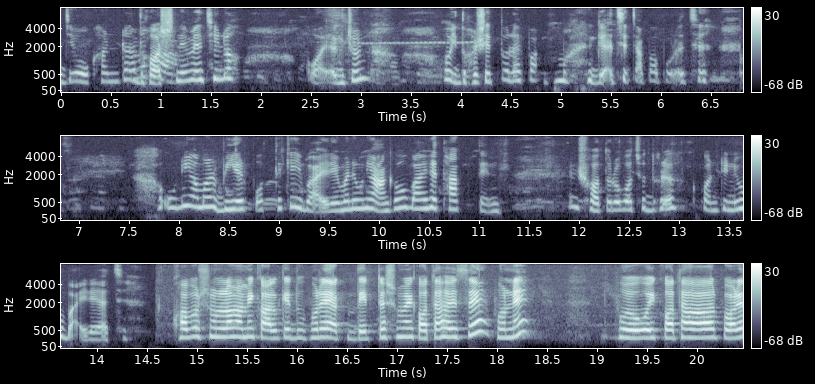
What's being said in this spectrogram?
যে ওখানটা ধস নেমেছিল। কয়েকজন ওই ধসের তলায় গেছে, চাপা পড়েছে। উনি আমার বিয়ের পর থেকেই বাইরে মানে উনি আগেও বাইরে থাকতেন। সতেরো বছর ধরে কন্টিনিউ বাইরে আছে। খবর শুনলাম আমি কালকে দুপুরে এক দেড়টার সময় কথা হয়েছে ফোনে। ওই কথা হওয়ার পরে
